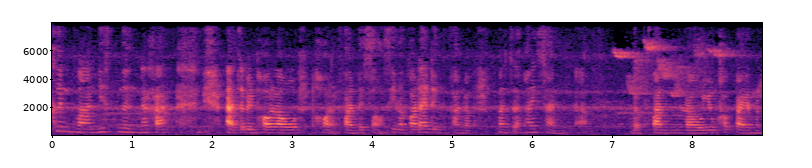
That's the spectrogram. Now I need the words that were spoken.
ขึ้นมานิดนึงนะคะ อาจจะเป็นพอเราถอนฟันไปสองซี่แล้วก็ได้ดึงฟันแบบมันจะให้สันแบบฟันเรายุบเข้าไปมัน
